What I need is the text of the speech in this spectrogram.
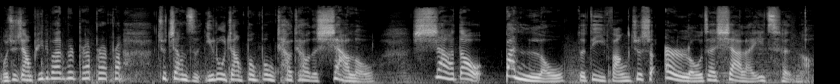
我就这样噼里啪啦啪啪啪啪，就这样子一路这样蹦蹦跳跳的下楼，下到半楼的地方，就是二楼再下来一层哦。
